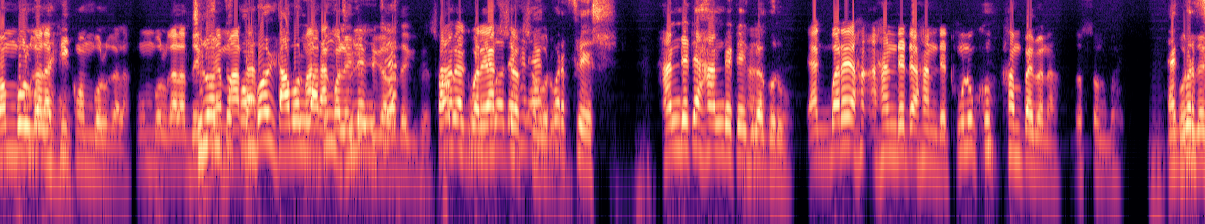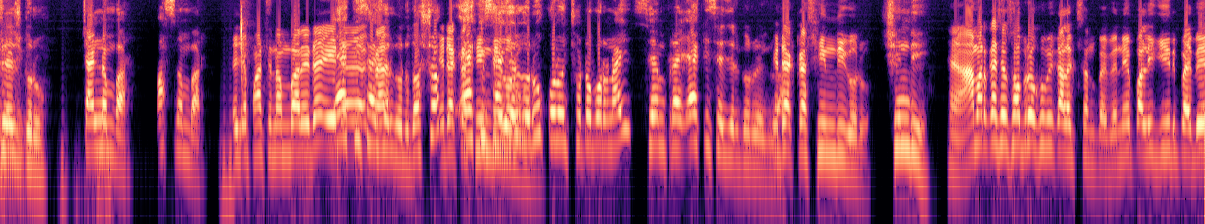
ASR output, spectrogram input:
কম্বল গালা কি কম্বল গালা কম্বল গালা দেখবে মাথা কম্বল ডাবল লাভি ঝুলে গেছে। দেখবে। সব একবারে কানকুনগুলো একশো দেখেন একশো গরু। একবারে ফ্রেশ হান্ড্রেডে হান্ড্রেড এগুলো হ্যাঁ। গরু। একবারে হান্ড্রেড হান্ড্রেড কোনো খুব খাম পাবে না দর্শক ভাই। একবার ফ্রেশ। গরু। চার নাম্বার। পাঁচ নাম্বার। এই যে পাঁচ নাম্বার এটা একই সাইজের গরু দর্শক একই সাইজের গরু। গরু কোনো ছোট বড় নাই সেম প্রায় একই সাইজের গরু এগুলো। এটা একটা সিন্ধি গরু। সিন্ধি। হ্যাঁ আমার কাছে সব রকমই কালেকশন পাবে নেপালি গির পাবে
